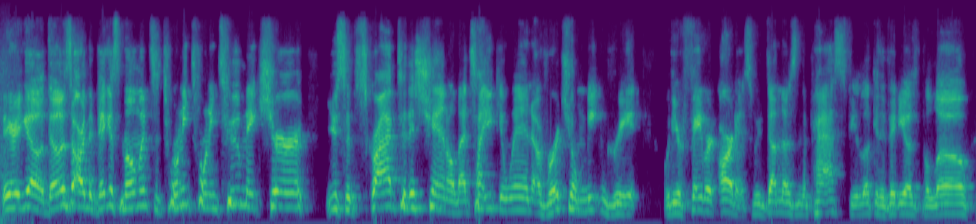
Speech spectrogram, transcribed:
there you go. Those are the biggest moments of 2022. Make sure you subscribe to this channel. That's how you can win a virtual meet and greet with your favorite artists. We've done those in the past. If you look at the videos below,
